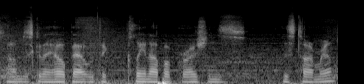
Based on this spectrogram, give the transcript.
So I'm just going to help out with the cleanup operations this time round.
